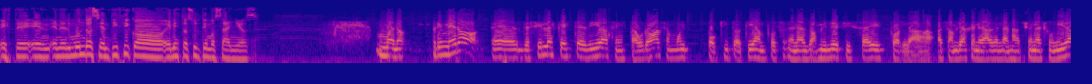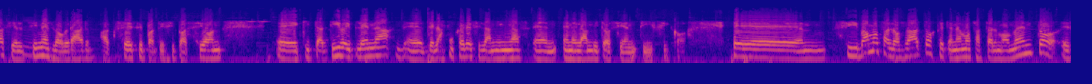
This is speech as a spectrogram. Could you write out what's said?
este, en, el mundo científico en estos últimos años? Bueno, primero eh, decirles que este día se instauró hace muy poquito tiempo, en el 2016 por la Asamblea General de las Naciones Unidas y el mm. fin es lograr acceso y participación eh, equitativa y plena de, las mujeres y las niñas en, el ámbito científico. Eh, si vamos a los datos que tenemos hasta el momento, eh,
